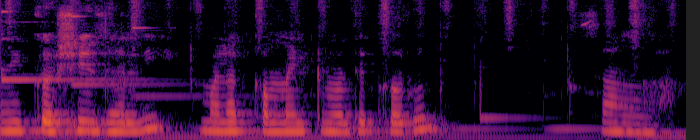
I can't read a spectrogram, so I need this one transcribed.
आणि कशी झाली मला कमेंटमध्ये करून सांगा.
